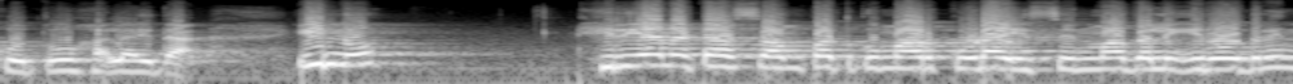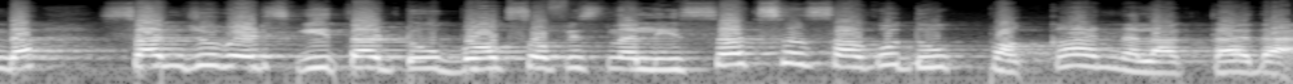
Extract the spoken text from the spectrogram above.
ಕುತೂಹಲ ಇದೆ. ಇನ್ನು ಹಿರಿಯ ನಟ ಸಂಪತ್ ಕುಮಾರ್ ಕೂಡ ಈ ಸಿನಿಮಾದಲ್ಲಿ ಇರೋದ್ರಿಂದ Sanju weds Geetha two box ಆಫೀಸ್ನಲ್ಲಿ ಸಕ್ಸಸ್ ಆಗೋದು ಪಕ್ಕಾ ಎನ್ನಲಾಗ್ತಾ ಇದೆ.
